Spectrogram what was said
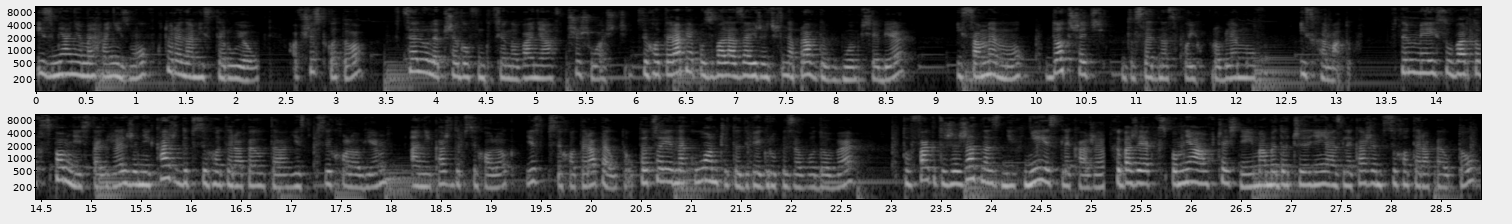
i zmianie mechanizmów, które nami sterują, a wszystko to w celu lepszego funkcjonowania w przyszłości. Psychoterapia pozwala zajrzeć naprawdę w głąb siebie i samemu dotrzeć do sedna swoich problemów i schematów. W tym miejscu warto wspomnieć także, że nie każdy psychoterapeuta jest psychologiem, a nie każdy psycholog jest psychoterapeutą. To, co jednak łączy te dwie grupy zawodowe, to fakt, że żadna z nich nie jest lekarzem, chyba że jak wspomniałam wcześniej, mamy do czynienia z lekarzem psychoterapeutą,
